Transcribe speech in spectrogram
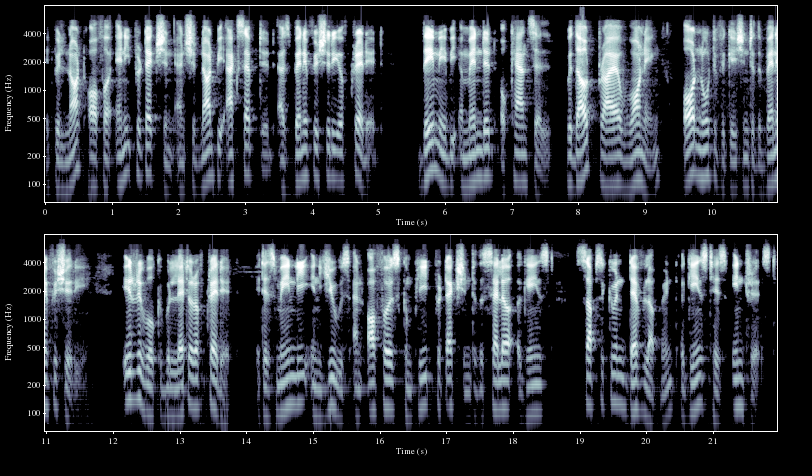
It will not offer any protection and should not be accepted as beneficiary of credit. They may be amended or cancelled without prior warning or notification to the beneficiary. Irrevocable letter of credit. It is mainly in use and offers complete protection to the seller against subsequent development against his interest.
